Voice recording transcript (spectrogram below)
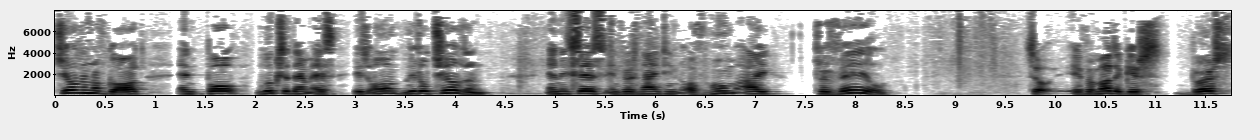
children of God, and Paul looks at them as his own little children. And he says in verse 19, Of whom I travail. So if a mother gives birth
